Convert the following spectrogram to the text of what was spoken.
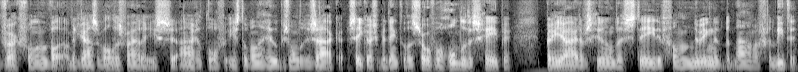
wrak van een Amerikaanse walvisvaarder is uh, aangetroffen... is toch wel een heel bijzondere zaak. Zeker als je bedenkt dat er zoveel honderden schepen per jaar... de verschillende steden van New England met name verlieten.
